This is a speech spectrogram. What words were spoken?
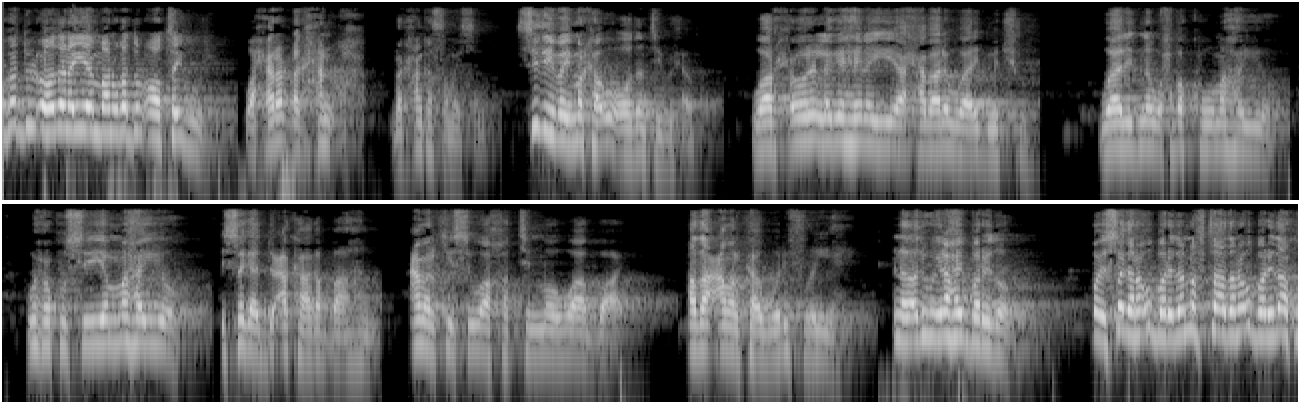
uga dul oodanayeen baan uga dul ootay buuhi waa xero dhagxan ah dhagxan ka samaysan. Sidii bay markaa u oodantay buu xero waar xoole laga helayaa xabaalo waalid ma jiro. Waalidna waxba kuuma hayo wuxuu ku siiyo ma hayo isagaa duco kaaga baahan. Camalkiisi waa khatinmoo waa go'ay. Adaa camalkaa weli furan yahay. Inaad adigu ilaahay barido oo isagana u barido naftaadana u baridaa ku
